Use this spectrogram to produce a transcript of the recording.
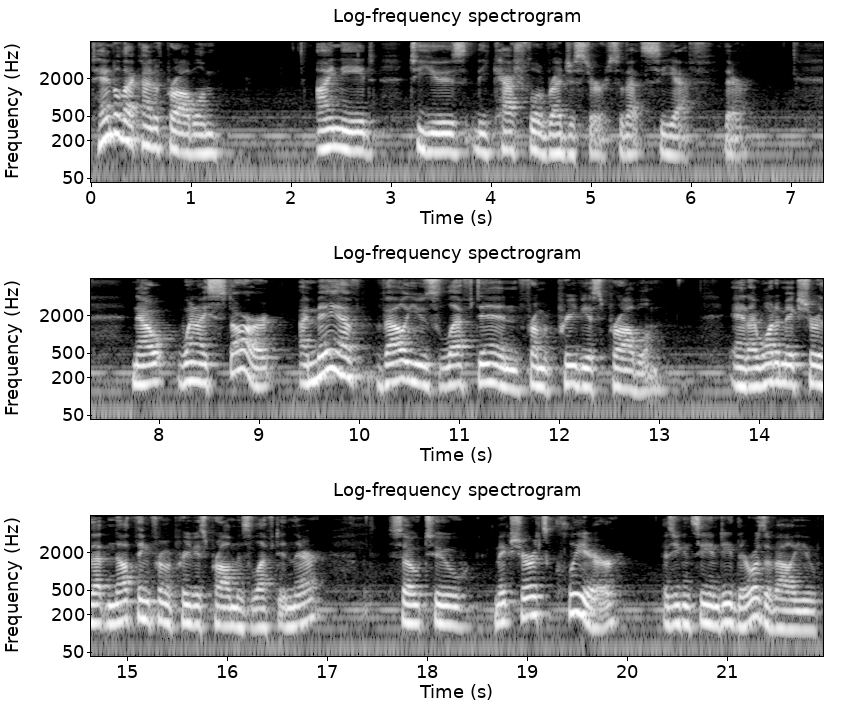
To handle that kind of problem, I need to use the cash flow register, so that's CF there. Now, when I start, I may have values left in from a previous problem, and I want to make sure that nothing from a previous problem is left in there. So to make sure it's clear, as you can see, indeed, there was a value,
